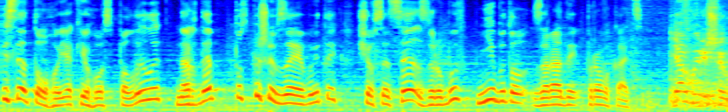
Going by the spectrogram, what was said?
Після того, як його спалили, нардеп поспішив заявити, що все це зробив нібито заради провокації. Я вирішив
